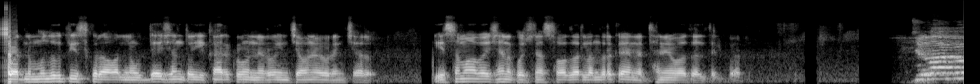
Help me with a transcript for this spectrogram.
వారిని ముందుకు తీసుకురావాలనే ఉద్దేశంతో ఈ కార్యక్రమం నిర్వహించామని వివరించారు. ఈ సమావేశానికి వచ్చిన సోదరులందరికీ ఆయన ధన్యవాదాలు తెలిపారు. జిల్లాకు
